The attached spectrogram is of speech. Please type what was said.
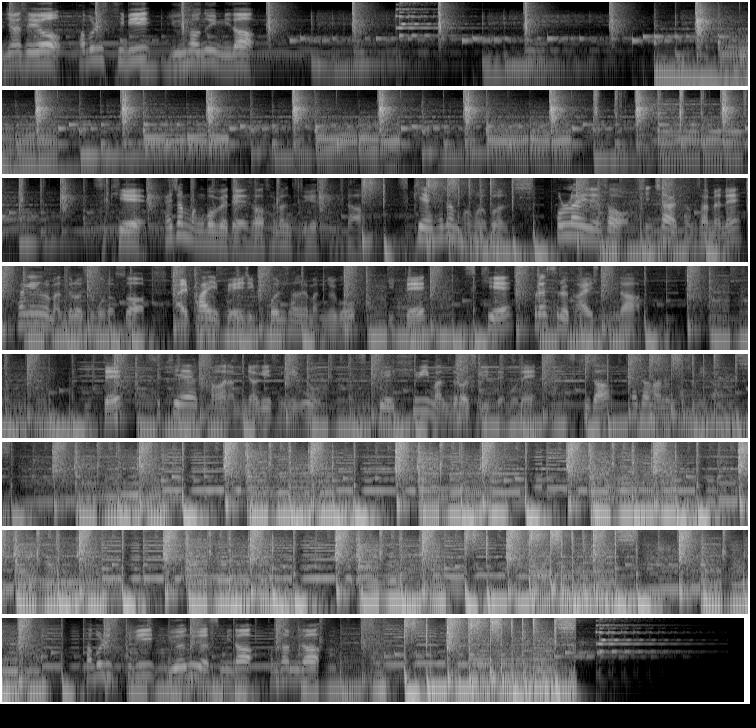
안녕하세요. 파블리스 TV 유현우입니다. 스키의 회전 방법에 대해서 설명드리겠습니다. 스키의 회전 방법은 폴라인에서 신차 경사면에 평행을 만들어 줌으로써 알파인 베이직 포지션을 만들고 이때 스키에 프레스를 가해 줍니다. 이때 스키에 강한 압력이 생기고 스키에 힘이 만들어지기 때문에 스키가 회전하는 것입니다. 파블리스 TV 유현우였습니다. 감사합니다.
